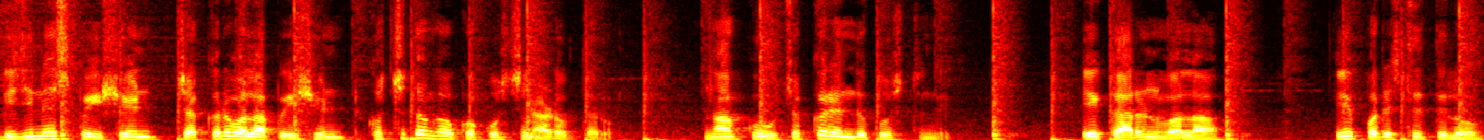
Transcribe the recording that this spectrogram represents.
బిజినెస్ పేషెంట్ చక్కెర వల్ల పేషెంట్ ఖచ్చితంగా ఒక క్వశ్చన్ అడుగుతారు. నాకు చక్కెర ఎందుకు వస్తుంది? ఏ కారణం వల్ల? ఏ పరిస్థితిలో?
